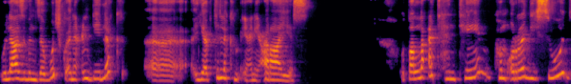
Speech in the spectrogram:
ولازم نزوجك وأنا عندي لك آه، جبت لك يعني عرايس. وطلعت هنتين هم already سود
